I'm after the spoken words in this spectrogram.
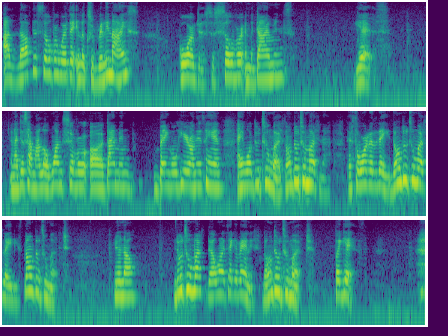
I love the silver with it. It looks really nice. Gorgeous. The silver and the diamonds. Yes. And I just have my little one silver uh, diamond bangle here on this hand. I ain't want to do too much. Don't do too much now. That's the word of the day. Don't do too much, ladies. Don't do too much. You know? Do too much, they'll want to take advantage. Don't do too much. But yes.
